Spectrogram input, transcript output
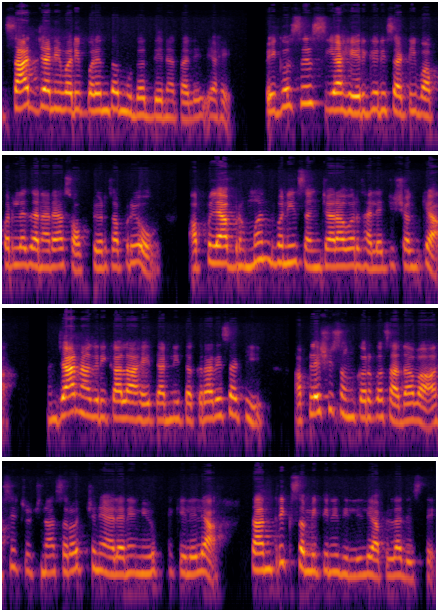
सात जानेवारी पर्यंत मुदत देण्यात आलेली आहे. पेगसेस या हेरगिरीसाठी वापरल्या जाणाऱ्या सॉफ्टवेअरचा प्रयोग आपल्या भ्रमणध्वनी संचारावर झाल्याची शंका ज्या नागरिकाला आहे त्यांनी तक्रारीसाठी आपल्याशी संपर्क साधावा अशी सूचना सर्वोच्च न्यायालयाने नियुक्त केलेल्या तांत्रिक समितीने दिलेली आपल्याला दिसते.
